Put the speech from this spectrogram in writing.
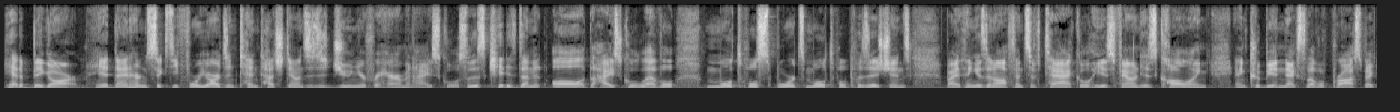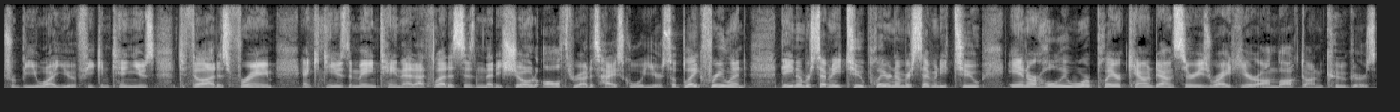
he had a big arm. He had 964 yards and 10 touchdowns as a junior for Herriman High School. So this kid has done it all at the high school level, multiple sports, multiple positions. But I think as an offensive tackle, he has found his calling and could be a next level prospect for BYU if he continues to fill out his frame and continues to maintain that athleticism that he showed all throughout his high school years. So Blake Freeland, day number 72, player number 72 in our Holy War Player Countdown series right here on Locked On Cougars.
